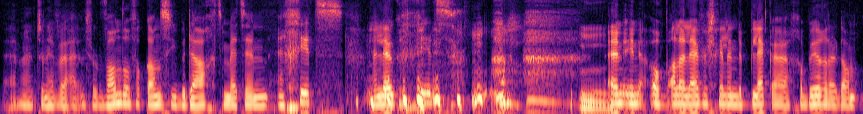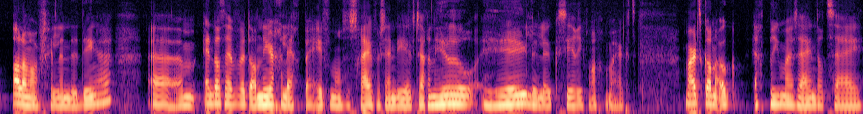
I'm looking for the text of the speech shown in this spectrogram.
eh, toen hebben we een soort wandelvakantie bedacht met een, een gids, een leuke gids. En in, op allerlei verschillende plekken gebeuren er dan allemaal verschillende dingen. Ehm, en dat hebben we dan neergelegd bij een van onze schrijvers. En die heeft daar een heel, hele leuke serie van gemaakt. Maar het kan ook echt prima zijn dat zij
